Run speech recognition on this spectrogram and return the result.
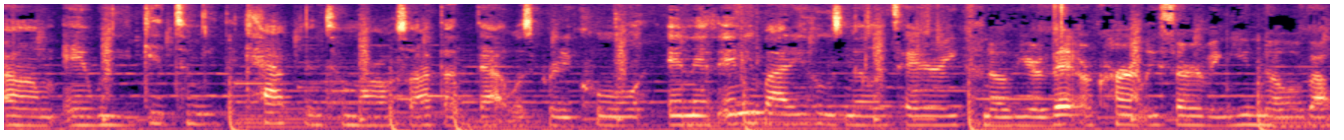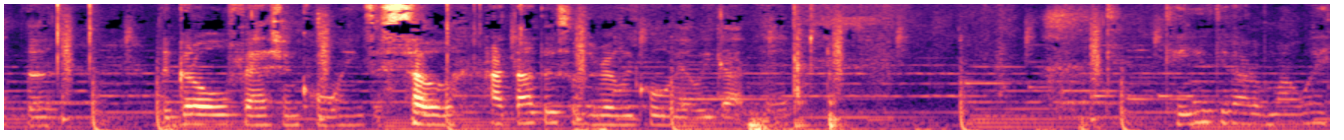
um, and we get to meet the captain tomorrow. So I thought that was pretty cool. And if anybody who's military, you know, if you're a vet or currently serving, you know about the the good old fashioned coins. So I thought this was really cool that we got that. Can you get out of my way?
